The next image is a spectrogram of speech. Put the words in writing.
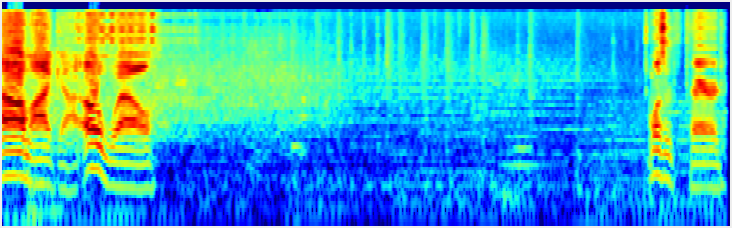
Oh my god. Oh well. Wasn't prepared.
